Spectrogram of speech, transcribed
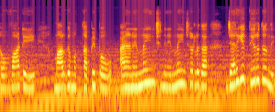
వాటి మార్గము తప్పిపోవు. ఆయన నిర్ణయించింది నిర్ణయించినట్లుగా జరిగి తీరుతుంది.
